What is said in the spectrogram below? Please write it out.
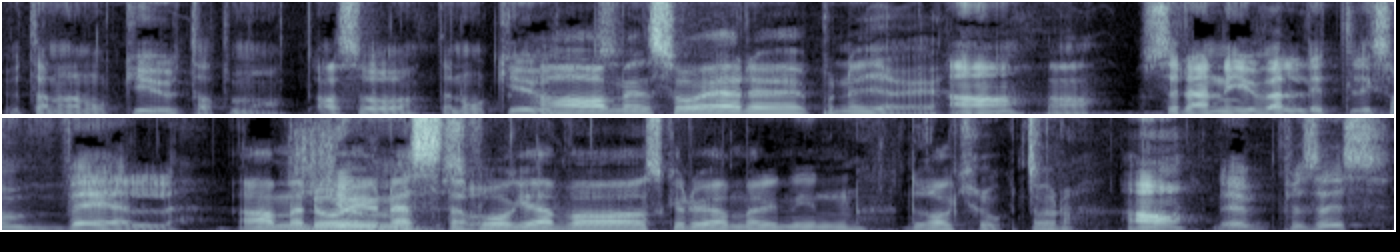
Utan den åker ju ut automat. Alltså, den åker ju ut. ja, men så är det på nyare. Ja, Ja. så den är ju väldigt liksom väl... Ja, men då är ju nästa så. fråga, vad ska du göra med din dragkrok nu då? Ja, det är precis.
